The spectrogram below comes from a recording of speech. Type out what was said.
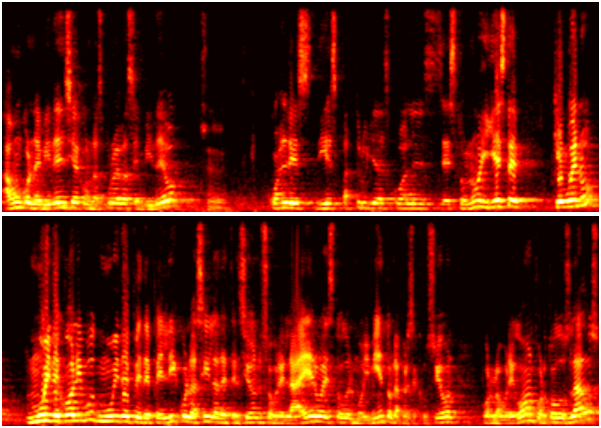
aún con la evidencia, con las pruebas en video. Sí. ¿Cuáles 10 patrullas? ¿Cuál es esto? ¿no? Y este, qué bueno, muy de Hollywood, muy de, de película, así la detención sobre la héroes, todo el movimiento, la persecución por la Obregón, por todos lados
